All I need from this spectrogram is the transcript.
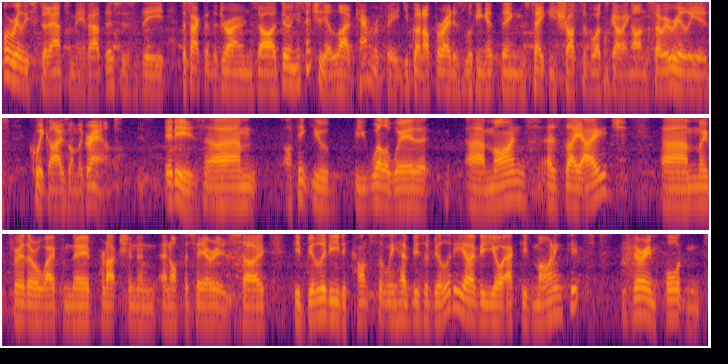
What really stood out to me about this is the, the fact that the drones are doing essentially a live camera feed. You've got operators looking at things, taking shots of what's going on, so it really is quick eyes on the ground. It is. Um, I think you'll be well aware that uh, mines, as they age, um, move further away from their production and, and, office areas. So the ability to constantly have visibility over your active mining pits is very important.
